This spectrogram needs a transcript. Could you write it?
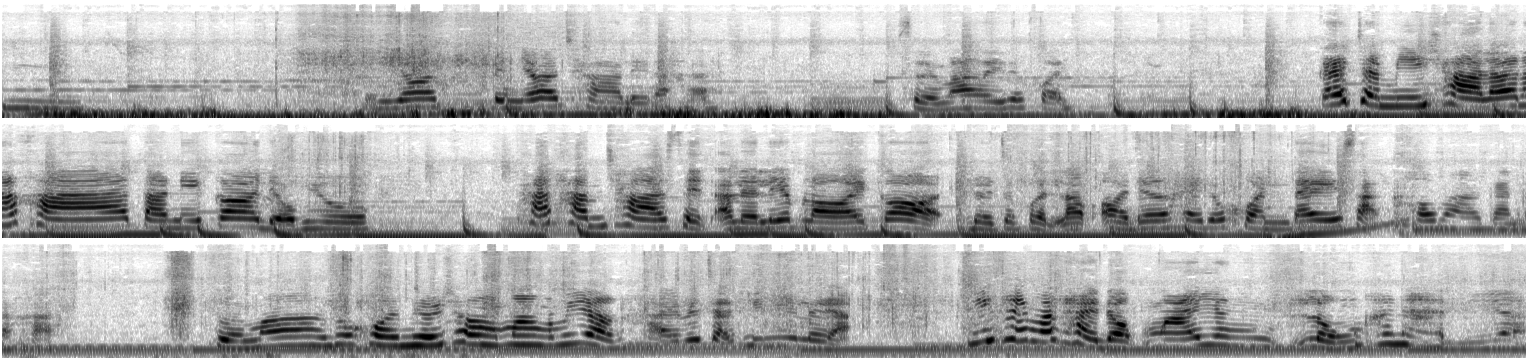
อืมเป็นยอดเป็นยอดชาเลยนะคะ สวยมากเลยทุกคน ใกล้จะมีชาแล้วนะคะ ตอนนี้ก็เดี๋ยวมิว ถ้าทำชาเสร็จอะไรเรียบร้อย ก็เดี๋ยวจะเปิดรับออเดอร์ให้ทุกคนได้สั่งเข้ามากันนะคะสวยมากทุกคนมิวชอบมากไม่อยากหายไปจากที่นี่เลยอะ่ะนี่แค่มาถ่ายดอกไม้ยังหลงขนาดนี้อะ่ะ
